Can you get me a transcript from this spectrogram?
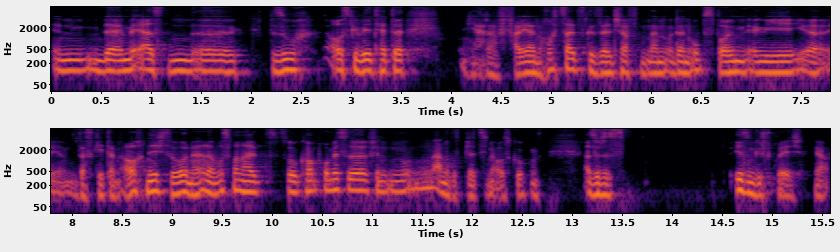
in dem ersten äh, Besuch ausgewählt hätte, ja, da feiern Hochzeitsgesellschaften dann unter den Obstbäumen irgendwie, äh, das geht dann auch nicht so, ne? Da muss man halt so Kompromisse finden und ein anderes Plätzchen ausgucken. Also das ist ein Gespräch, ja.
